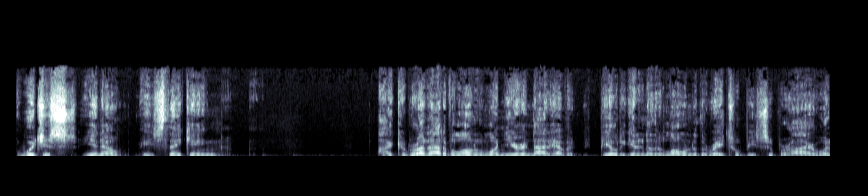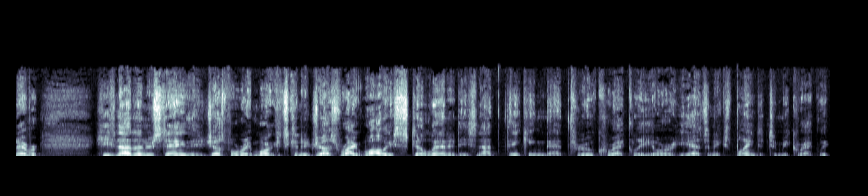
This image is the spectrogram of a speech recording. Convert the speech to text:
which is, you know, he's thinking I could run out of a loan in one year and not have it be able to get another loan, or the rates will be super high, or whatever. He's not understanding the adjustable rate mortgage can adjust right while he's still in it. He's not thinking that through correctly, or he hasn't explained it to me correctly.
